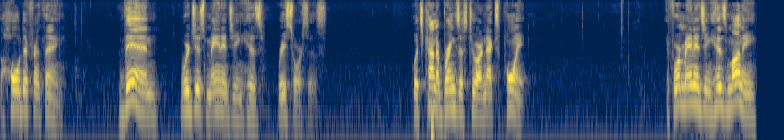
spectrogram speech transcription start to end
a whole different thing. Then we're just managing his resources. Which kind of brings us to our next point. If we're managing his money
